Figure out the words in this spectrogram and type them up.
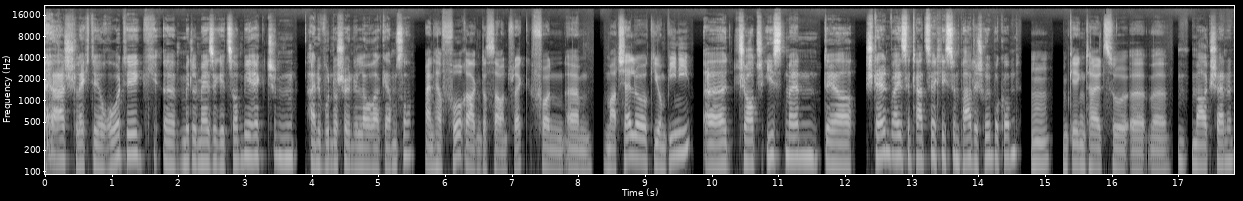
Ja, schlechte Erotik, äh, mittelmäßige Zombie-Action, eine wunderschöne Laura Gemser. Ein hervorragender Soundtrack von ähm, Marcello Giombini. Äh, George Eastman, der stellenweise tatsächlich sympathisch rüberkommt. Mhm. Im Gegenteil zu äh, äh Mark Shannon.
